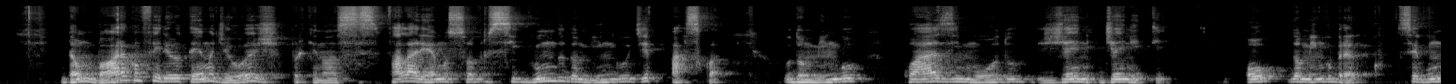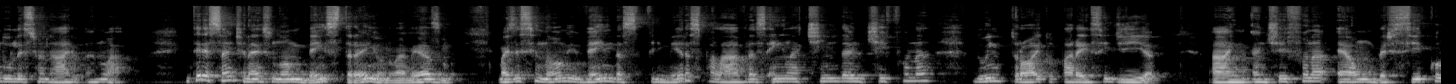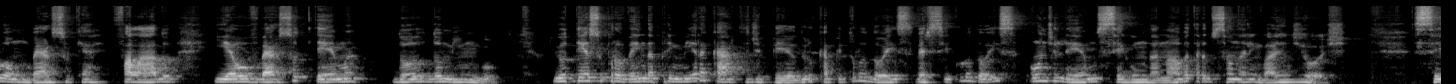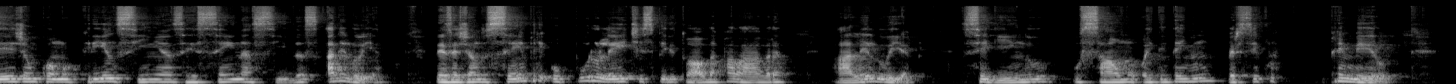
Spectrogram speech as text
Então, bora conferir o tema de hoje, porque nós falaremos sobre o segundo domingo de Páscoa, o domingo Quasimodo Geniti, ou Domingo Branco, segundo o lecionário anual. Interessante, né? Esse nome bem estranho, não é mesmo? Mas esse nome vem das primeiras palavras em latim da antífona do introito para esse dia, a antífona é um versículo, um verso que é falado e é o verso tema do domingo. E o texto provém da primeira carta de Pedro, capítulo 2, versículo 2, onde lemos, segundo a nova tradução na linguagem de hoje: Sejam como criancinhas recém-nascidas, aleluia, desejando sempre o puro leite espiritual da palavra, aleluia, seguindo o Salmo 81, versículo Primeiro,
